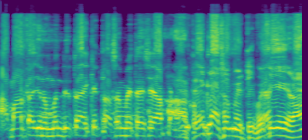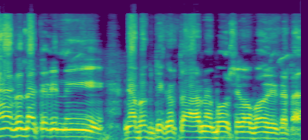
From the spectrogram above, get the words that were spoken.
આ માતાજીનું મંદિર તો કેટલા સમય થશે આ આપણને કેટલા સમયથી? પછી રાણા દાદા કરીને ત્યાં ભક્તિ કરતા અને બહુ સેવા ભાવી કરતા.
